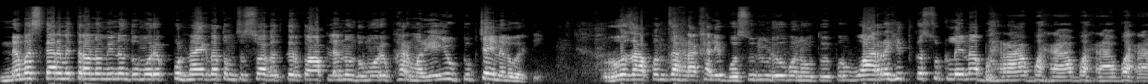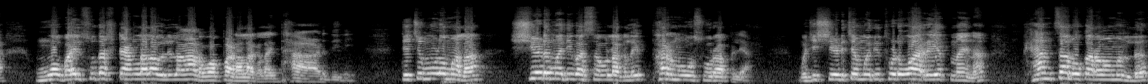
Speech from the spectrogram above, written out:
नमस्कार मित्रांनो मी नंदू मोरे. पुन्हा एकदा तुमचं स्वागत करतो आपल्या नंदू मोरे फार्मर या युट्यूब चॅनलवरती रोज आपण झाडाखाली बसून व्हिडिओ बनवतोय पण वारं इतकं सुटलंय ना भरा भरा भरा भरा. मोबाईल सुद्धा स्टँडला लावलेला आडवा पाडा लागलाय धाड दिने. त्याच्यामुळं मला शेडमध्ये बसावं लागलंय फार्म हाऊसवर आपल्या. म्हणजे शेडच्या मध्ये थोडं वारं येत नाही ना. फॅन चालू करावा म्हणलं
